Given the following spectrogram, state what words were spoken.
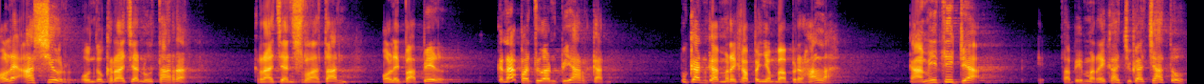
Oleh Asyur untuk kerajaan utara. Kerajaan selatan oleh Babel. Kenapa Tuhan biarkan? Bukankah mereka penyembah berhala? Kami tidak. Tapi mereka juga jatuh.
